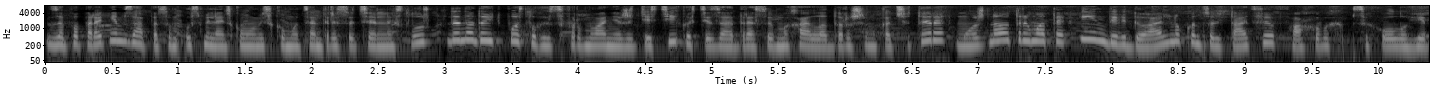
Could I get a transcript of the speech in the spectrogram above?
За попереднім записом у Смілянському міському центрі соціальних служб, де надають послуги з формування життєстійкості за адресою Михайла Дорошенка 4, можна отримати і індивідуальну консультацію фахових психологів.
